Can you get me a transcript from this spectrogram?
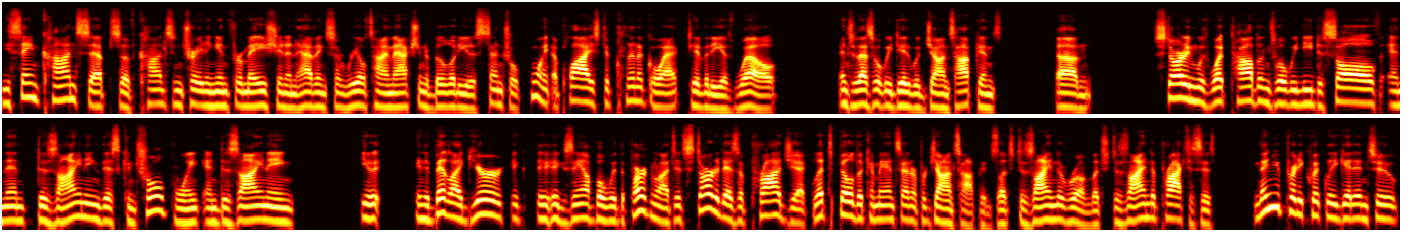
these same concepts of concentrating information and having some real time actionability at a central point applies to clinical activity as well and so that's what we did with Johns Hopkins, um, starting with what problems will we need to solve, and then designing this control point and designing, you know, in a bit like your e- example with the parking lots. It started as a project. Let's build a command center for Johns Hopkins. Let's design the room. Let's design the practices. And then you pretty quickly get into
